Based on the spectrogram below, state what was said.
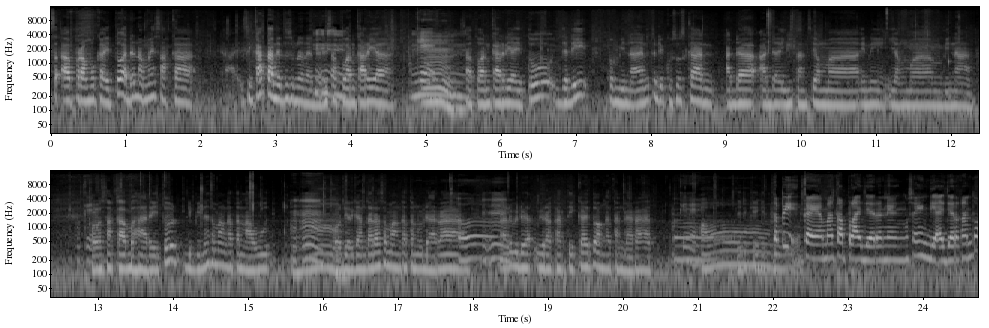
uh, pramuka itu ada namanya Saka singkatan itu sebenarnya dari Satuan Karya. Oke. Satuan Karya itu jadi pembinaan itu dikhususkan ada ada instansi yang me- ini yang membina. Oke. Kalau Saka Bahari itu dibina sama angkatan laut. Kalau Dirgantara sama angkatan udara. Lalu Wira- Wirakartika itu angkatan darat. Oke. Jadi kayak gitu. Tapi kayak mata pelajaran yang maksudnya yang diajarkan tuh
